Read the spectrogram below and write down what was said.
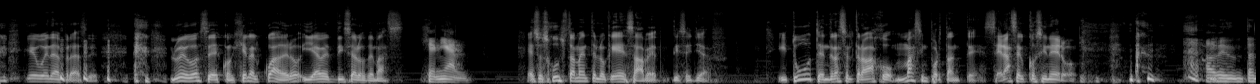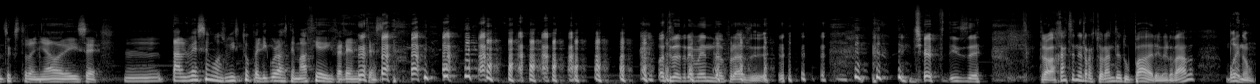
qué buena frase. Luego se descongela el cuadro y Aved dice a los demás, Genial. Eso es justamente lo que es Abed, dice Jeff. Y tú tendrás el trabajo más importante, serás el cocinero. Abed, un tanto extrañado, le dice, "Mm, tal vez hemos visto películas de mafia diferentes. Otra tremenda frase. Jeff dice, trabajaste en el restaurante de tu padre, ¿verdad? Bueno,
